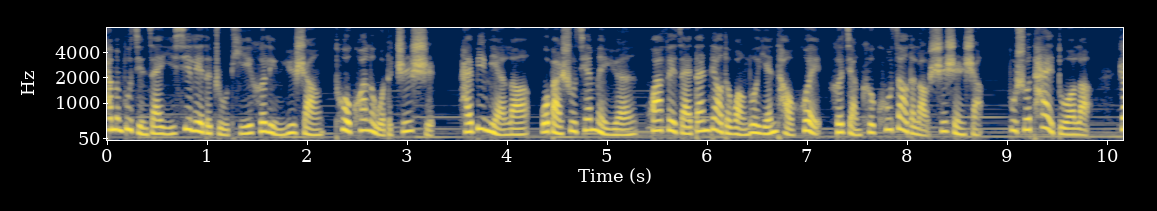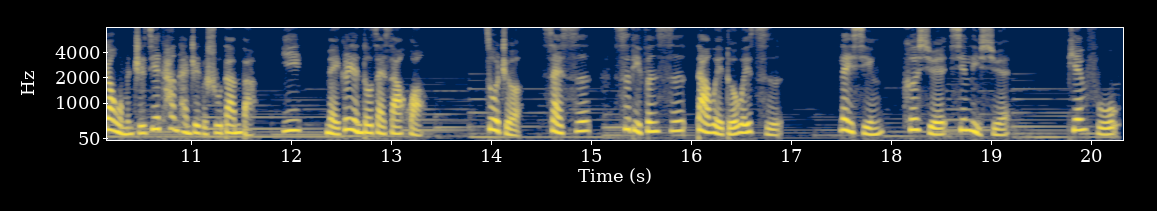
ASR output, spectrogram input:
他们不仅在一系列的主题和领域上拓宽了我的知识。还避免了我把数千美元花费在单调的网络研讨会和讲课枯燥的老师身上。不说太多了，让我们直接看看这个书单吧。一，每个人都在撒谎。作者：塞斯·斯蒂芬斯·大卫·德维茨。类型：科学心理学。篇幅：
